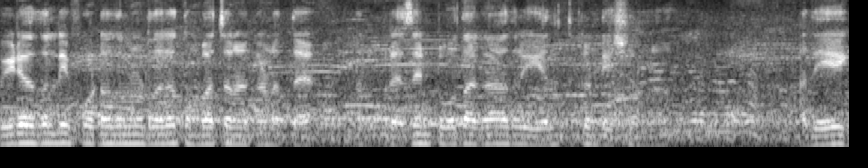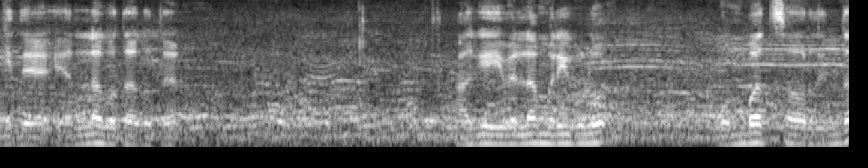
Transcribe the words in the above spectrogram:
ವೀಡಿಯೋದಲ್ಲಿ ಫೋಟೋದಲ್ಲಿ ನೋಡಿದಾಗ ತುಂಬ ಚೆನ್ನಾಗಿ ಕಾಣುತ್ತೆ. ಪ್ರೆಸೆಂಟ್ ಹೋದಾಗ ಅದ್ರ ಹೆಲ್ತ್ ಕಂಡೀಷನ್ನು ಅದು ಹೇಗಿದೆ ಎಲ್ಲ ಗೊತ್ತಾಗುತ್ತೆ. ಹಾಗೆ ಇವೆಲ್ಲ ಮರಿಗಳು ಒಂಬತ್ತು ಸಾವಿರದಿಂದ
